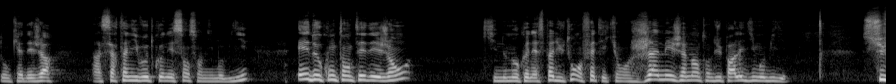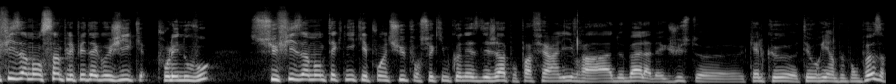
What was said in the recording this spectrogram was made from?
donc qui a déjà un certain niveau de connaissance en immobilier, et de contenter des gens qui ne me connaissent pas du tout en fait et qui n'ont jamais jamais entendu parler d'immobilier. Suffisamment simple et pédagogique pour les nouveaux, suffisamment technique et pointu pour ceux qui me connaissent déjà pour pas faire un livre à deux balles avec juste euh, quelques théories un peu pompeuses,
